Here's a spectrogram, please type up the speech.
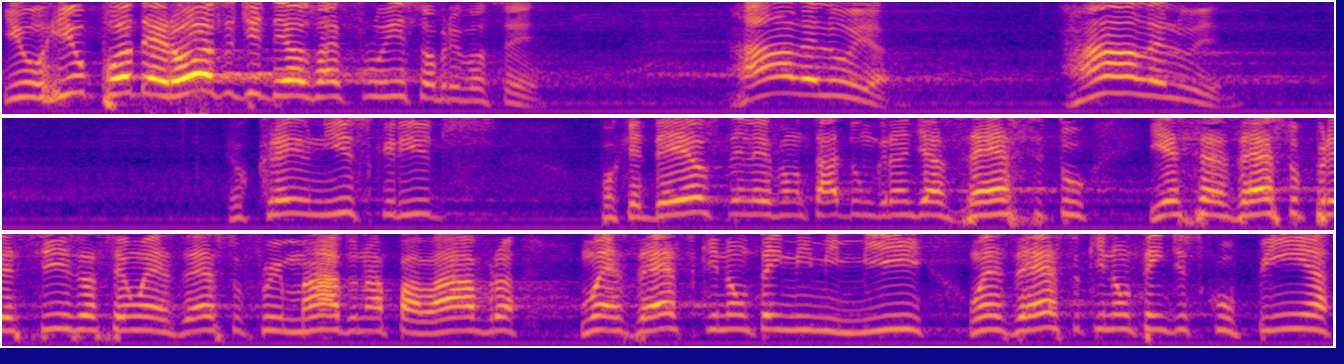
e o rio poderoso de Deus vai fluir sobre você. Aleluia! Aleluia! Eu creio nisso, queridos, porque Deus tem levantado um grande exército, e esse exército precisa ser um exército firmado na palavra, um exército que não tem mimimi, um exército que não tem desculpinha,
